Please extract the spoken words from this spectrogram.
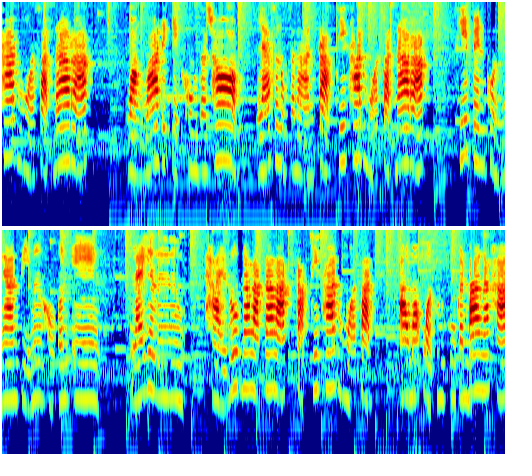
คาดหัวสัตว์น่ารัก หวังว่าเด็กๆ จะชอบ และสนุกสนานกับที่คาดหัวสัตว์น่ารัก ที่เป็นผลงานฝีมือของตนเอง และอย่าลืมถ่ายรูปน่ารักน่ารักกับที่คาดหัวสัตว์เอามาอวดคุณครูกันบ้างนะคะ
